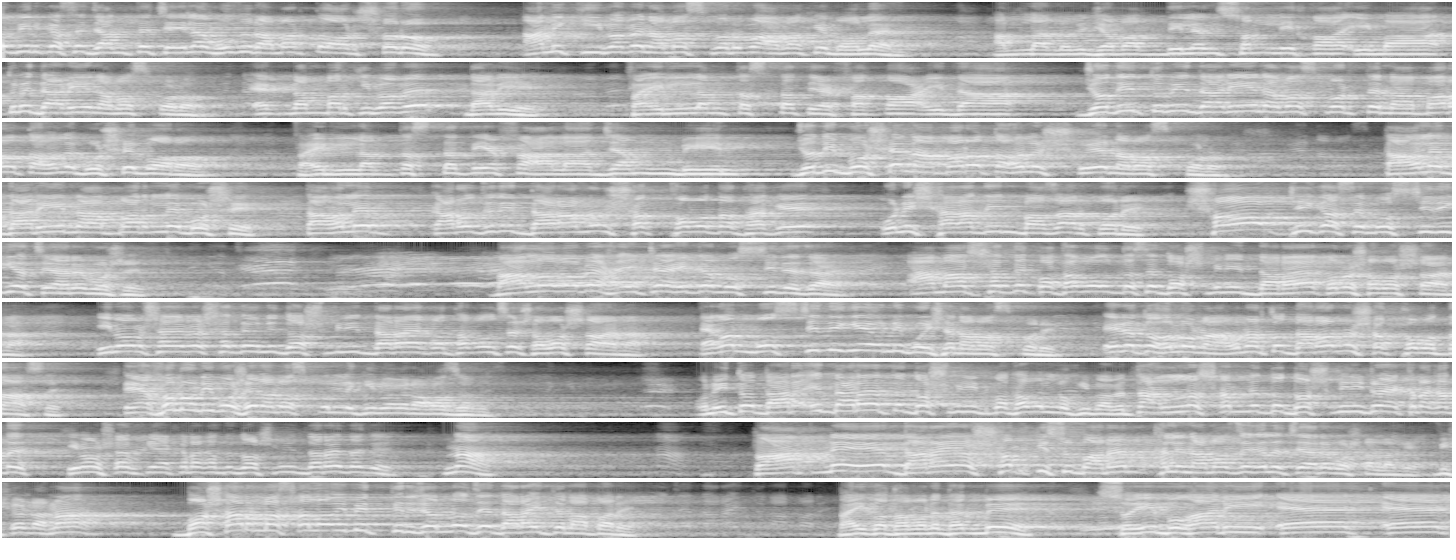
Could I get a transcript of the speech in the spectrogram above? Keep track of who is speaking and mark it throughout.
Speaker 1: নবীর কাছে জানতে চাইলাম, হুজুর, আমার তো অর্শরোগ আমি কীভাবে নামাজ পড়ব, আমাকে বলেন। আল্লাহ নবী জবাব দিলেন, সল্লি ইমা তুমি দাঁড়িয়ে নামাজ পড়ো। এক নাম্বার কীভাবে? দাঁড়িয়ে। ফাইল্লাম তাস্তাতে ফাকাইদা যদি তুমি দাঁড়িয়ে নামাজ পড়তে না পারো, তাহলে বসে পড়ো। ফাইল্লাম তাস্তাতে ফালা জাম্বিন। যদি বসে না পারো, তাহলে শুয়ে নামাজ পড়ো। তাহলে দাঁড়িয়ে না পারলে বসে। তাহলে কারও যদি দাঁড়ানোর সক্ষমতা থাকে উনি সারাদিন বাজার করে। সব ঠিক আছে, মসজিদে গিয়ে চেয়ারে বসে। ভালোভাবে হাইটা হাইটা মসজিদে যায়। আমার সাথে কথা বলতেছে, দশ মিনিট দাঁড়ায়, কোনো সমস্যা হয় না। ইমাম সাহেবের সাথে উনি দশ মিনিট দাঁড়ায় কথা বলছে, সমস্যা হয় না। এখন মসজিদে গিয়ে উনি বসে নামাজ পড়ে। এটা তো হলো না, ওনার তো দাঁড়ানোর সক্ষমতা আছে। এখন উনি বসে নামাজ পড়লে কীভাবে নামাজ হবে? উনি তো দাঁড়ায় দাঁড়ায় তো দশ মিনিট কথা বলল কীভাবে? তা আল্লাহর সামনে তো দশ মিনিটও এক রাখাতে ইমাম সাহেব কি এক রাখাতে দশ মিনিট দাঁড়ায় থাকে? না। তো আপনি দাঁড়ায় সবকিছু পারেন, খালি নামাজে গেলে চেয়ারে বসা লাগে। বিষয়টা না। বসার মাসালা ওই ব্যক্তির জন্য যে দাঁড়াইতে না পারে। ভাই, কথা মনে থাকবে? সহি বুহারি এক এক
